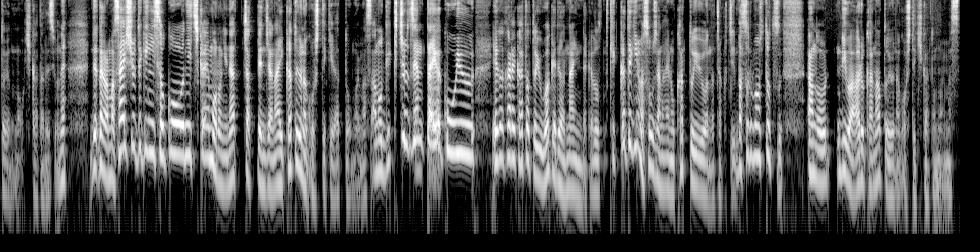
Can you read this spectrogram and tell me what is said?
というのの着方ですよね。でだからまあ最終的にそこに近いものになっちゃってんじゃないかというようなご指摘だと思います。あの劇中全体がこういう描かれ方というわけではないんだけど結果的にはそうじゃないのかというような着地、まあ、それも一つあの理はあるかなというようなご指摘かと思います。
